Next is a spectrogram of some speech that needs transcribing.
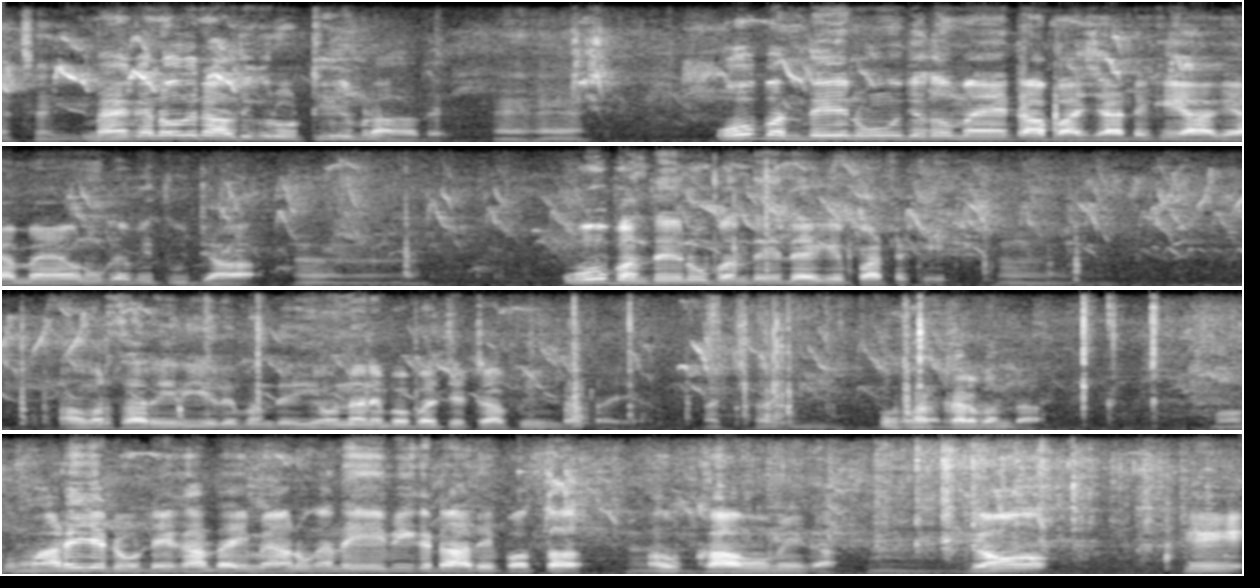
ਅੱਛਾ ਜੀ। ਮੈਂ ਕਹਿੰਦਾ ਉਹਦੇ ਨਾਲ ਦੀ ਕੋਈ ਰੋਟੀ ਨਹੀਂ ਬਣਾ ਸਕਦੇ। ਹਾਂ ਹਾਂ। ਉਹ ਬੰਦੇ ਨੂੰ ਜਦੋਂ ਮੈਂ ਢਾਬਾ ਛੱਡ ਕੇ ਆ ਗਿਆ ਮੈਂ ਉਹਨੂੰ ਕਿਹਾ ਵੀ ਤੂੰ ਜਾ। ਹਾਂ। ਉਹ ਬੰਦੇ ਨੂੰ ਬੰਦੇ ਲੈ ਕੇ ਪੱਟ ਕੇ। ਹਾਂ। ਅੰਮ੍ਰਿਤਸਰ ਏਰੀਏ ਦੇ ਬੰਦੇ ਸੀ ਉਹਨਾਂ ਨੇ ਬਾਬਾ ਚਿੱਟਾ ਪੀਣ ਦਿੱਤਾ ਯਾਰ। ਅੱਛਾ ਜੀ ਉਹ ਫੱਕਰ ਬੰਦਾ। ਉਹ ਮਾੜੇ ਜੇ ਡੋਡੇ ਖਾਂਦਾ ਸੀ ਮੈਂ ਉਹਨੂੰ ਕਹਿੰਦਾ ਇਹ ਵੀ ਘਟਾ ਦੇ ਪੁੱਤ ਔਖਾ ਹੋਵੇਗਾ। ਕਿਉਂ ਕਿ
